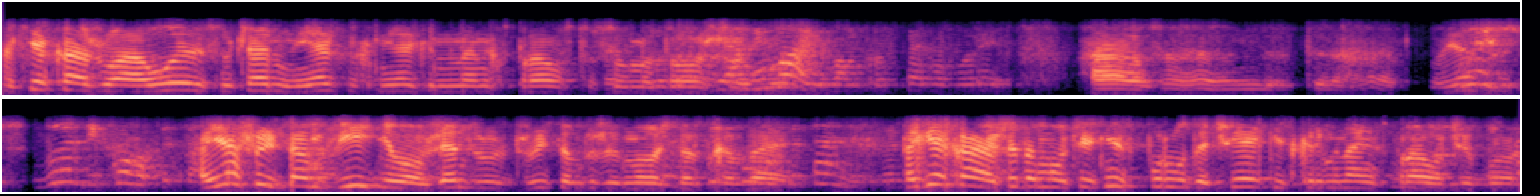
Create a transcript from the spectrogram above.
Так я кажу, а ви, звичайно, ніяких ніяких кримінальних справ стосовно того, Я не маю вам про це говорити. А, е, а, я Ви, щось... ж- ви з якого питання? а я щось там відео, вже щось там дуже що якого розказає. Так я кажу, що там очисні споруди, чи є якісь кримінальні справи, чи були?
